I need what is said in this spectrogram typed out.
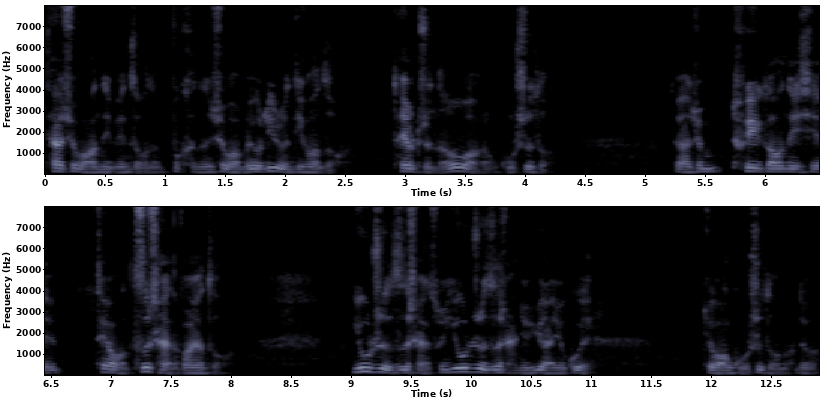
它要去往哪边走呢？不可能去往没有利润的地方走，它就只能往股市走，对吧？去推高那些，它要往资产的方向走，优质资产，所以优质资产就越来越贵，就往股市走嘛，对吧？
